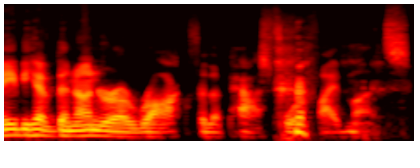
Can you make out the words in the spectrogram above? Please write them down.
maybe have been under a rock for the past four or five months?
